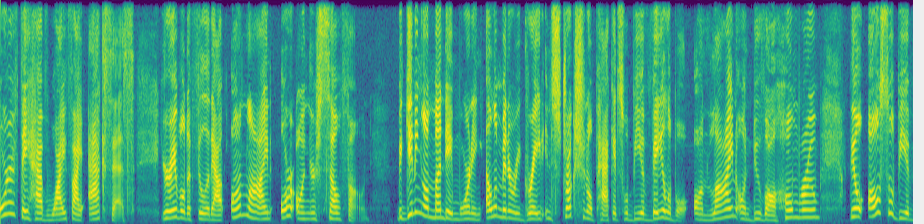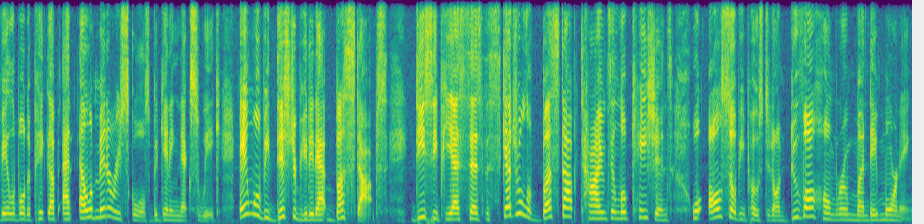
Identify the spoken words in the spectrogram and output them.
or if they have Wi Fi access. You're able to fill it out online or on your cell phone. Beginning on Monday morning, elementary grade instructional packets will be available online on Duval Homeroom. They'll also be available to pick up at elementary schools beginning next week and will be distributed at bus stops. DCPS says the schedule of bus stop times and locations will also be posted on Duval Homeroom Monday morning.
